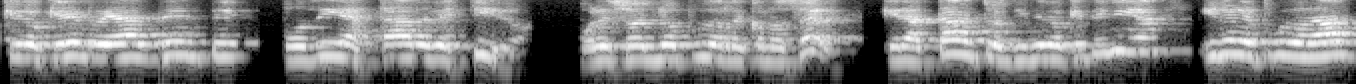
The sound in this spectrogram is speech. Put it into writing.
que lo que él realmente podía estar vestido. Por eso él no pudo reconocer que era tanto el dinero que tenía y no le pudo dar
